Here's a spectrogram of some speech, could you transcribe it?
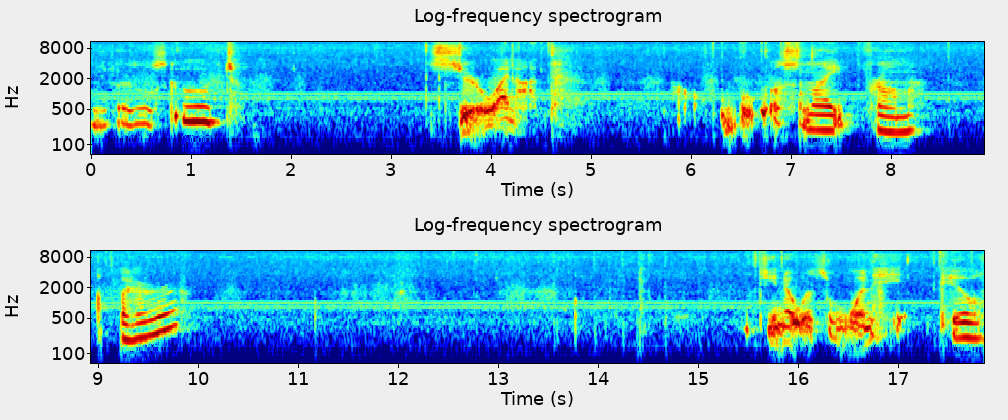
Universal scooped. Sure, why not? Oh, I'll snipe from upper. Do you know what's one hit kill?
